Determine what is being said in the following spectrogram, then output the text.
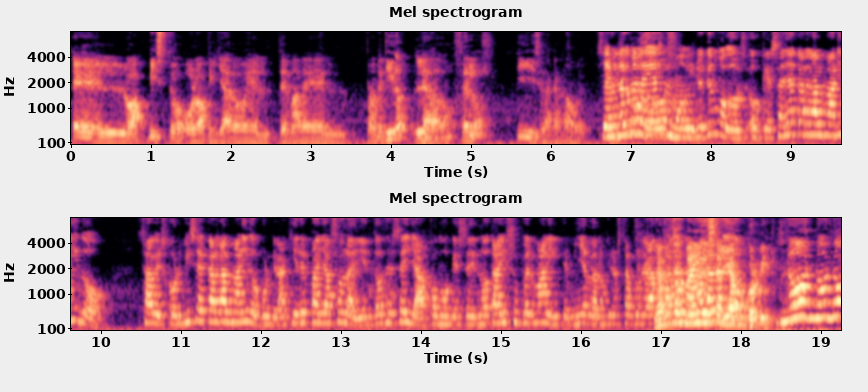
él lo ha visto o lo ha pillado el tema del prometido, le ha dado celos y se la ha cargado él. Sí, a mí lo que me es el móvil. Yo tengo dos. O que se haya cargado al marido, ¿sabes? Corby se carga al marido porque la quiere para ella sola y entonces ella como que se nota ahí súper mal y dice, mierda, no quiero estar con él. Le ha matado el no marido y se al marido". con Corby. No, no, no.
